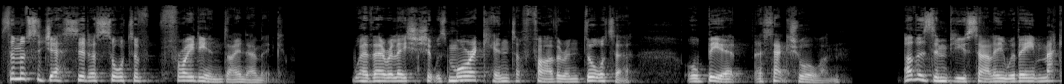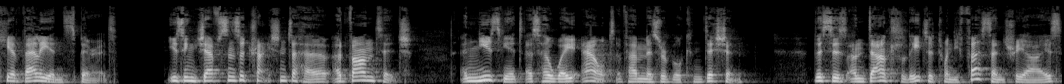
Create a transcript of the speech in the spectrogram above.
Some have suggested a sort of Freudian dynamic, where their relationship was more akin to father and daughter, albeit a sexual one. Others imbue Sally with a Machiavellian spirit, using Jefferson's attraction to her advantage and using it as her way out of her miserable condition. This is undoubtedly, to 21st century eyes,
